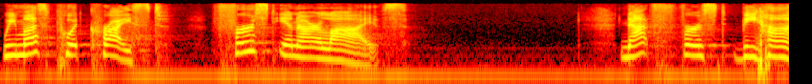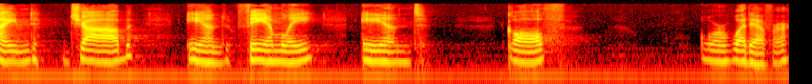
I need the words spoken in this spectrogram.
We must put Christ first in our lives, not first behind job and family and golf or whatever,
